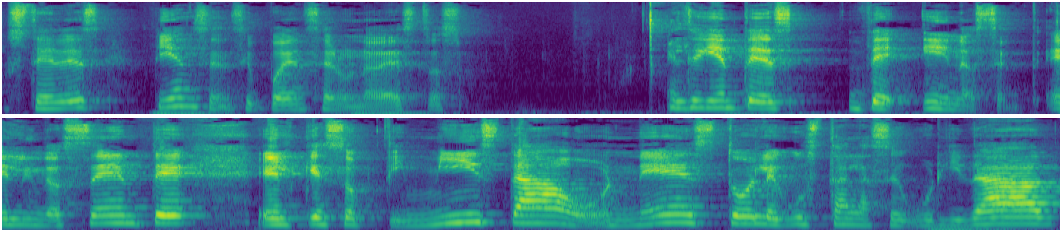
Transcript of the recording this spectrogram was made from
Ustedes piensen si pueden ser uno de estos. El siguiente es The Innocent, el inocente, el que es optimista, honesto, le gusta la seguridad,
